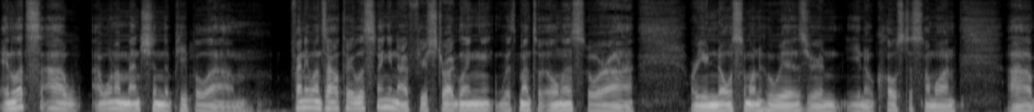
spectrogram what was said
and let's, uh, I want to mention the people, um, if anyone's out there listening and if you're struggling with mental illness or, uh, or you know someone who is, you're in, you know, close to someone, uh,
